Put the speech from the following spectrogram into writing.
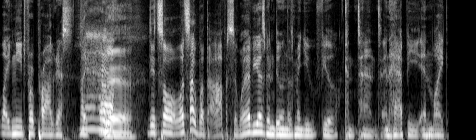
like need for progress. Like, Yes. uh, yeah. Dude. So let's talk about the opposite. What have you guys been doing that's made you feel content and happy and like?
